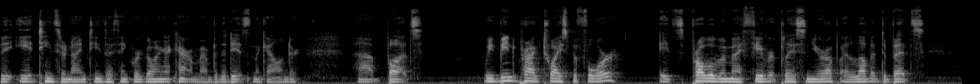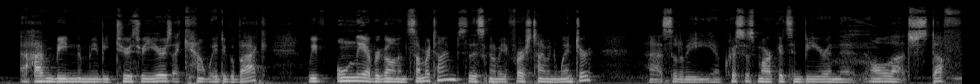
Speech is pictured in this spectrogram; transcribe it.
the 18th or 19th, I think we're going. I can't remember the dates in the calendar. Uh, but we've been to Prague twice before. It's probably my favorite place in Europe. I love it to bits. I haven't been in maybe two or three years. I can't wait to go back. We've only ever gone in summertime, so this is going to be first time in winter. Uh, so it'll be you know Christmas markets and beer and the, all that stuff.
